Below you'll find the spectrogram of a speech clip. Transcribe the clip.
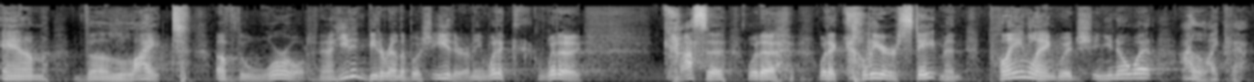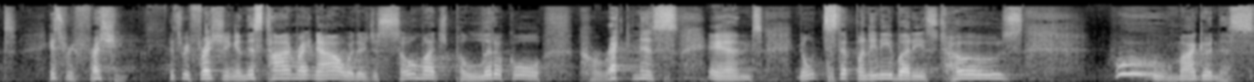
am the light of the world. Now, he didn't beat around the bush either. I mean, what a, what a, Casa, what a, what a clear statement, plain language, and you know what? I like that. It's refreshing. It's refreshing. In this time right now where there's just so much political correctness and don't step on anybody's toes. Whoo, my goodness.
